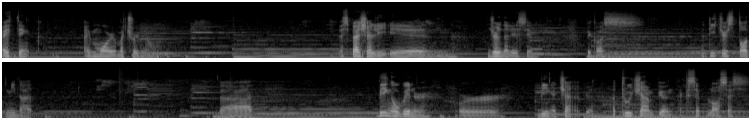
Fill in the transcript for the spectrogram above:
I think I'm more mature now. Especially in journalism because the teachers taught me that that being a winner or being a champion, a true champion accept losses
